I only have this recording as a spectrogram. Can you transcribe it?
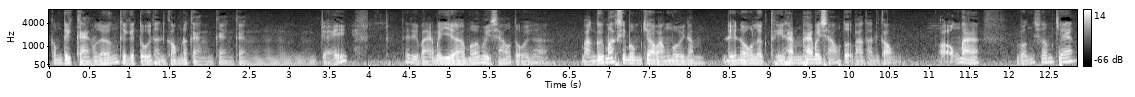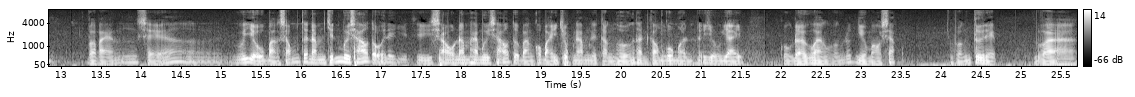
Công ty càng lớn thì cái tuổi thành công nó càng càng càng trễ thế thì bạn bây giờ mới 16 tuổi à. Bạn cứ maximum cho bạn 10 năm để nỗ lực thì năm 26 tuổi bạn thành công. Ổn mà, vẫn sớm chán. Và bạn sẽ, ví dụ bạn sống tới năm 96 tuổi đi, thì sau năm 26 tuổi bạn có 70 năm để tận hưởng thành công của mình. Ví dụ vậy, cuộc đời của bạn vẫn rất nhiều màu sắc, vẫn tươi đẹp và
